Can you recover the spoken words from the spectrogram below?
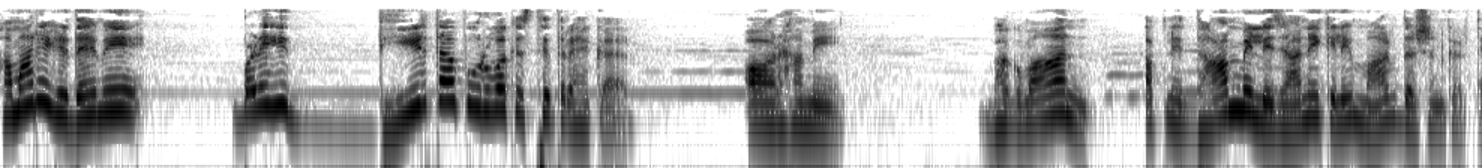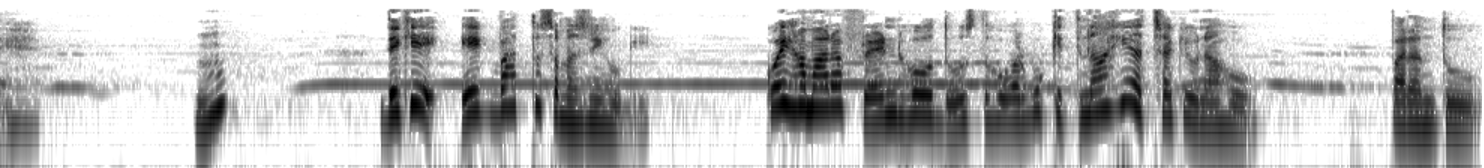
हमारे हृदय में बड़े ही धीरता पूर्वक स्थित रहकर और हमें भगवान अपने धाम में ले जाने के लिए मार्गदर्शन करते हैं। हम्म? देखिए, एक बात तो समझनी होगी। कोई हमारा फ्रेंड हो, दोस्त हो, और वो कितना ही अच्छा क्यों ना हो, परंतु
